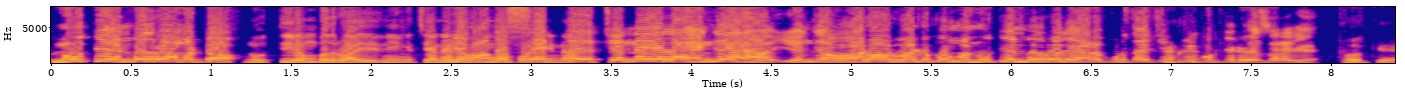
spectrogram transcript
நூத்தி எண்பது ரூபா மட்டும். நூத்தி எண்பது ரூபா. இது நீங்க சென்னையில வாங்க போறீங்கன்னா சென்னை எல்லாம் எங்க எங்க ஆல் ஓவர் வேர்ல்டு போங்க நூத்தி எண்பது ரூபாய் யாரை கொடுத்தாச்சு ஃப்ரீ கொடுத்துருவேன் சரக்கு ஓகே.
